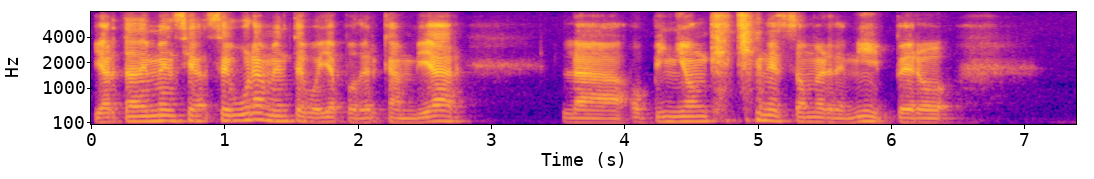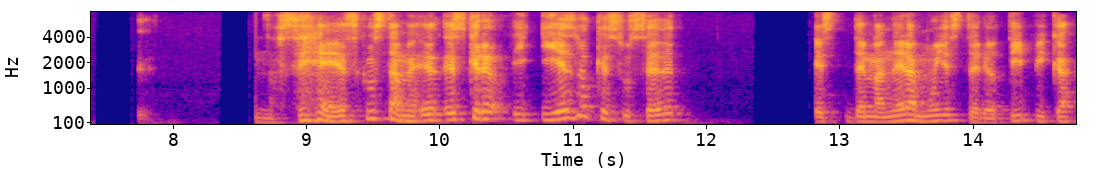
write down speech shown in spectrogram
y harta demencia, seguramente voy a poder cambiar la opinión que tiene Sommer de mí, pero no sé, es justamente, es, creo, y, es lo que sucede es de manera muy estereotípica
